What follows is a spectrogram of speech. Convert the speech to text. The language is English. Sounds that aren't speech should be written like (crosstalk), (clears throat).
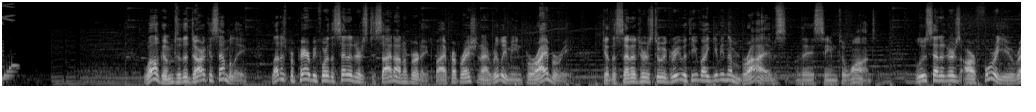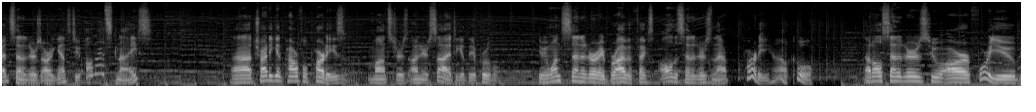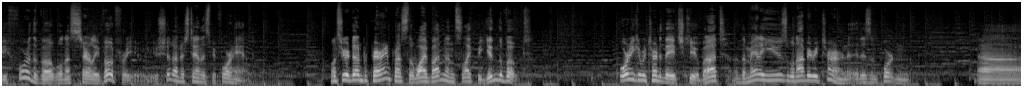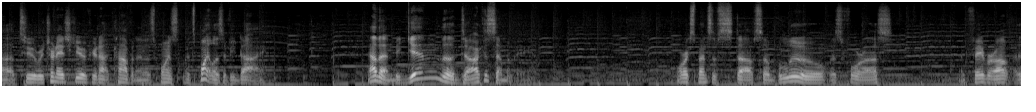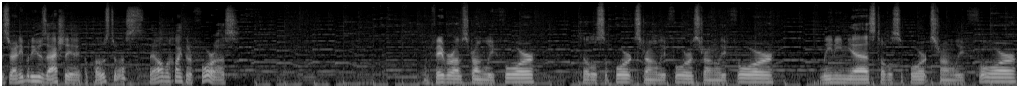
Welcome to the Dark Assembly. Let us prepare before the senators decide on a verdict. By preparation, I really mean bribery. Get the senators to agree with you by giving them bribes they seem to want. Blue senators are for you, red senators are against you. Oh, that's nice. Uh, try to get powerful parties, monsters, on your side to get the approval. Giving one senator a bribe affects all the senators in that party. Oh, cool. Not all senators who are for you before the vote will necessarily vote for you. You should understand this beforehand. Once you're done preparing, press the Y button and select Begin the Vote. Or you can return to the HQ, but the mana used will not be returned. It is important uh, to return HQ if you're not confident. It's, points, it's pointless if you die. Now then, begin the Dark Assembly. More expensive stuff, so blue is for us. In favor of... Is there anybody who's actually opposed to us? They all look like they're for us. In favor of, strongly for. Total support, strongly for, strongly for. Leaning yes, total support, strongly for.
